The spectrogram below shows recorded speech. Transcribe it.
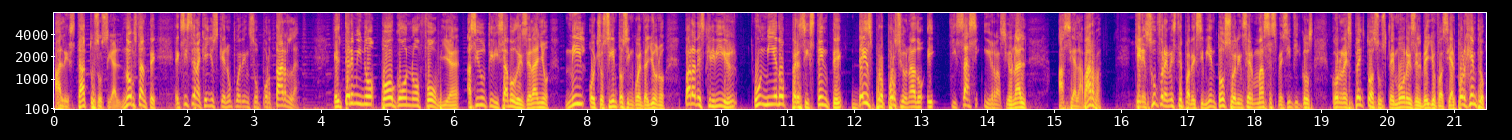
al estatus social. No obstante, existen aquellos que no pueden soportarla. El término pogonofobia ha sido utilizado desde el año 1851 para describir un miedo persistente, desproporcionado y quizás irracional hacia la barba. Quienes sufren este padecimiento suelen ser más específicos con respecto a sus temores del vello facial. Por ejemplo,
